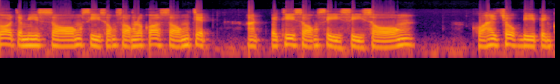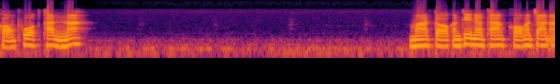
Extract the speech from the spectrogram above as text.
ก็จะมี 2 4 2 2 แล้วก็ 2 7 อัดไปที่ 2 4 4 2 ขอให้โชคดีเป็นของพวกท่านนะ มาต่อกันที่แนวทางของอาจารย์อ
